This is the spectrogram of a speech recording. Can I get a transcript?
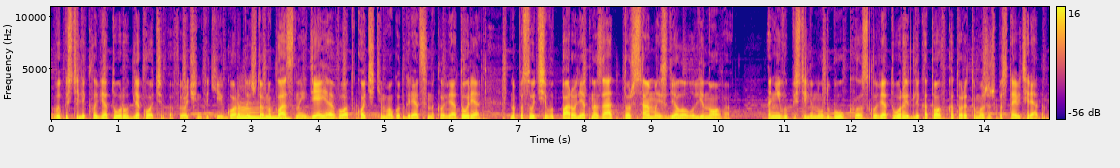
выпустили клавиатуру для котиков. И очень такие гордые, mm-hmm. что, ну, классная идея, вот, котики могут греться на клавиатуре. Но, по сути, вот пару лет назад то же самое сделал Lenovo они выпустили ноутбук с клавиатурой для котов, который ты можешь поставить рядом.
